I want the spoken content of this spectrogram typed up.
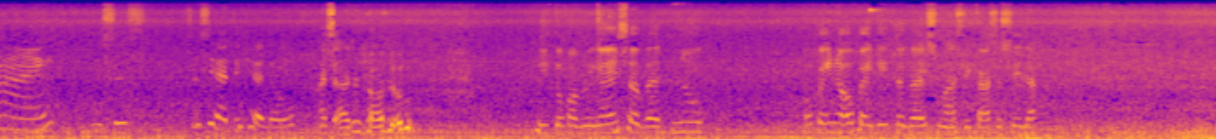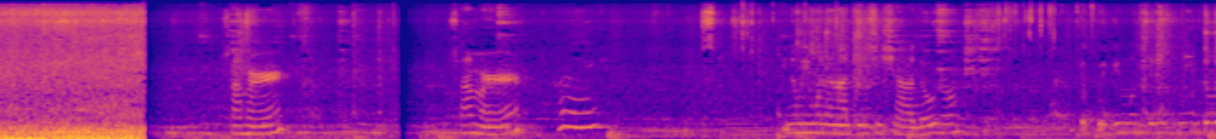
Hi! This is, this is Ate Shadow. Ah, si Ate Shadow. Dito kami ngayon sa vet nook. Okay na okay dito guys. Masikaso sila. Summer. Summer. Hi. Inuwi muna natin si Shadow, no? Ito pwede mag-drink nito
